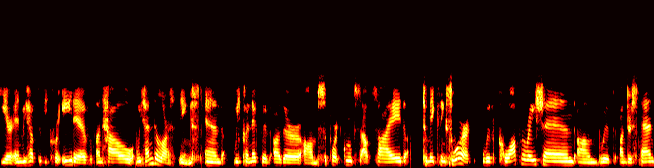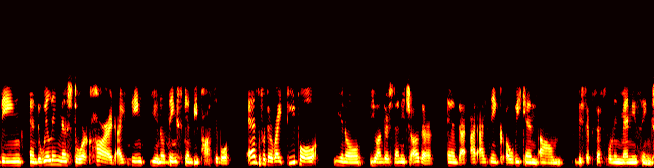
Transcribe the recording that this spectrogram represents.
here and we have to be creative on how we handle our things and we connect with other um, support groups outside to make things work with cooperation, um, with understanding and the willingness to work hard, I think, you know, things can be possible. And for the right people, you know, you understand each other. And I, I think oh, we can um, be successful in many things.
